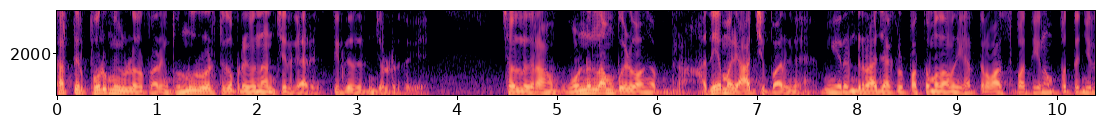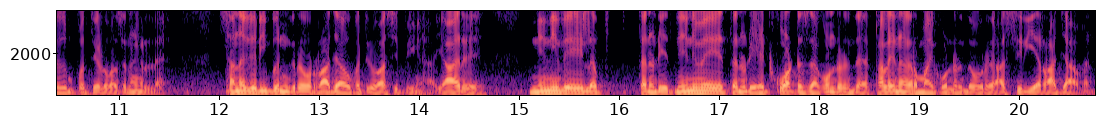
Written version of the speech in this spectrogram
கர்த்தர் பொறுமை உள்ளவர் பாருங்க. இப்போ நூறு வருஷத்துக்கு அப்புறம் இவன் நினச்சிருக்காரு? தீர்க்கதரின்னு சொல்கிறதுக்கு சொல்லுகிறான் ஒன்றும் இல்லாமல் போயிடுவாங்க அப்படின்றான். அதே மாதிரி ஆட்சி பாருங்கள் நீங்கள் ரெண்டு ராஜாக்கள் பத்தொன்பதாம் அதிகாரத்தில் வாசித்து பார்த்தீங்கன்னா முப்பத்தஞ்சில் முப்பத்தேழு வசனங்களில். சனகரீபுங்கிற ஒரு ராஜாவை பற்றி வாசிப்பீங்க. யார்? நினிவேயில் தன்னுடைய நினிவேயை தன்னுடைய ஹெட் குவார்ட்டர்ஸாக கொண்டிருந்த தலைநகரமாய் கொண்டிருந்த ஒரு அசிரிய ராஜாவன்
